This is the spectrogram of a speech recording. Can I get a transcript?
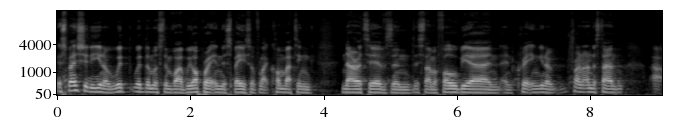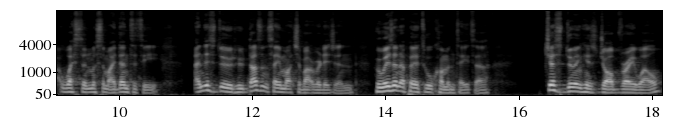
especially you know with with the muslim vibe we operate in this space of like combating narratives and islamophobia and and creating you know trying to understand uh, western muslim identity and this dude who doesn't say much about religion who isn't a political commentator just doing his job very well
